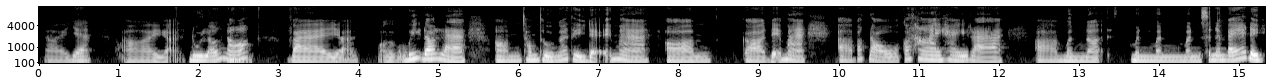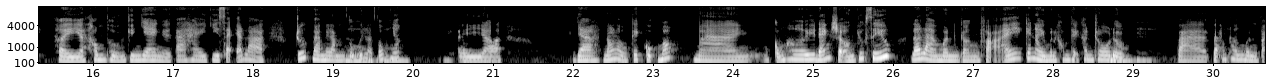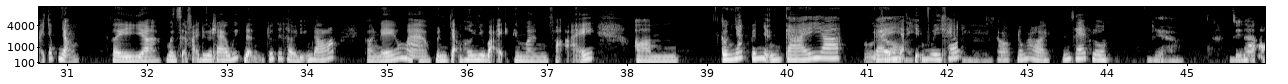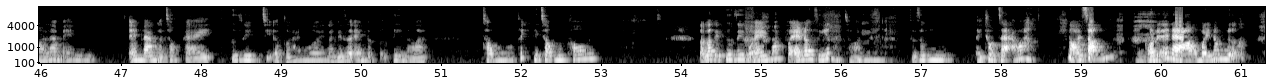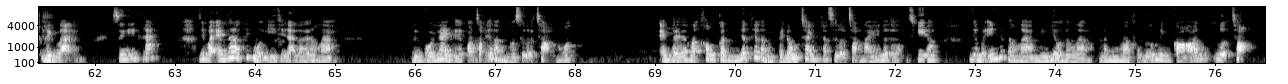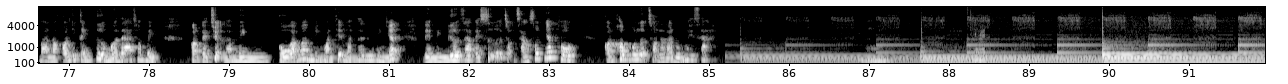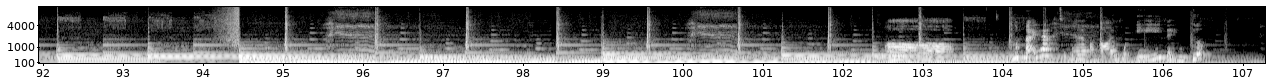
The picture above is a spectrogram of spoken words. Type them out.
uh, yeah, uh, nuôi lớn nó ừ. và uh, mọi người cũng biết đó là um, thông thường á, thì để mà um, uh, để mà uh, bắt đầu có thai hay là uh, mình uh, mình mình mình sinh em bé đi thì thông thường chuyên gia người ta hay chia sẻ là trước 35 tuổi ừ, là tốt ừ. nhất thì uh, yeah, nó là một cái cột mốc mà cũng hơi đáng sợ một chút xíu. Đó là mình cần phải cái này mình không thể control được. Và bản thân mình phải chấp nhận. Thì uh, mình sẽ phải đưa ra quyết định trước cái thời điểm đó. Còn nếu mà mình chậm hơn như vậy thì mình phải um, cân nhắc đến những cái uh, cái hiểm nguy khác. Ừ. đúng rồi chính xác luôn. Yeah. chị Na nói làm em em đang ở trong cái tư duy của chị ở tuổi 20 là bây giờ em vẫn tự tin rằng là chồng thích thì chồng thôi. Đó là cái tư duy của em đó và em đang suy nghĩ là trời ừ. tự dưng thấy trột dạ quá. Nói xong có lẽ nào mấy năm nữa mình lại suy nghĩ khác. Nhưng mà em rất là thích một ý chị đã nói rằng là đến cuối ngày thì quan trọng nhất là mình có sự lựa chọn đúng không? Em thấy rằng là không cần nhất thiết là mình phải đấu tranh cho sự lựa chọn này hay lựa chọn kia. Nhưng mà ít nhất rằng là mình hiểu rằng là là mình là phụ nữ mình có những lựa chọn và nó có những cánh cửa mở ra cho mình. Còn cái chuyện là mình cố gắng là mình hoàn thiện bản thân mình nhất để mình đưa ra cái sự lựa chọn sáng suốt nhất thôi. Còn không có lựa chọn là, là đúng hay sai.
